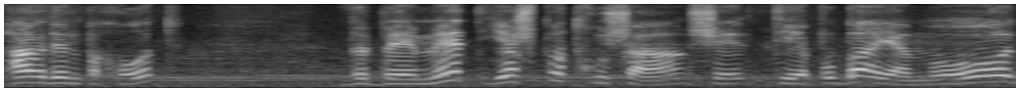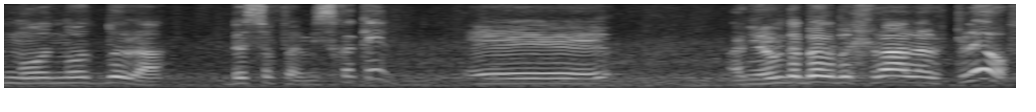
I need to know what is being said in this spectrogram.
הרדן פחות. ובאמת יש פה תחושה שתהיה פה בעיה מאוד מאוד מאוד גדולה בסופי משחקים. אני לא מדבר בכלל על פלייאוף,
